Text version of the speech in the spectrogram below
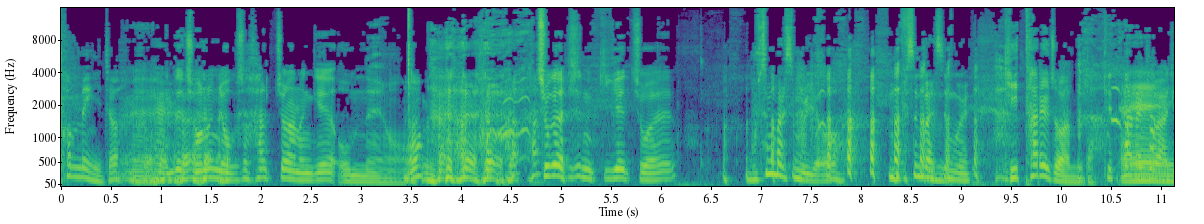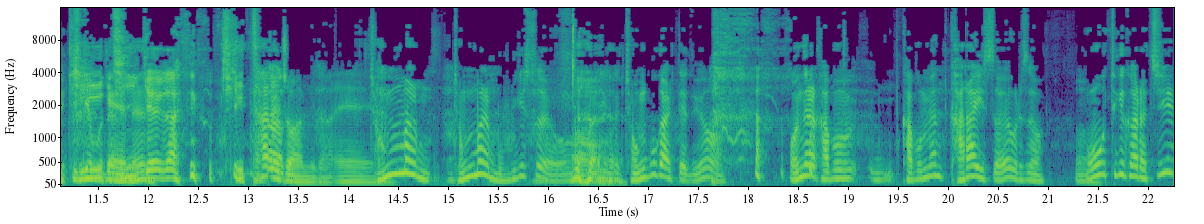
컴맹이죠. 네, 근데 저는 여기서 할 줄 아는 게 없네요. 주가 씨는 기계 좋아해요? 무슨 말씀을요? 무슨 말씀을 기타를 좋아합니다. 기타를 예, 좋아하죠, 기계보다. 기계는 기계가 아니고 기타 를 좋아합니다. 예. 정말 정말 모르겠어요. 아니, 그 전구 갈 때도요. 어느 날 가보 가보면 갈아 있어요. 그래서 어. 어 떻게 갈았지?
